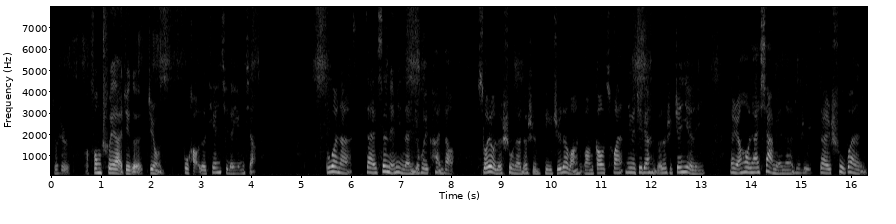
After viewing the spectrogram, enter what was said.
就是风吹啊，这个这种不好的天气的影响。不过呢，在森林里呢，你就会看到所有的树呢都是笔直的往往高窜，因为这边很多都是针叶林。那然后它下面呢，就是在树冠，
